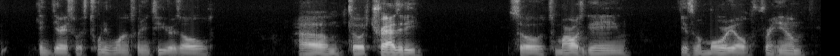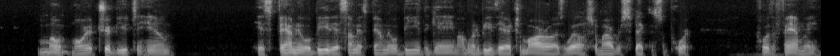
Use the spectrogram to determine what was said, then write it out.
I think Darius was 21, 22 years old. Um, so it's tragedy. So tomorrow's game is a memorial for him, memorial tribute to him. His family will be there. Some of his family will be the game. I'm going to be there tomorrow as well. Show my respect and support for the family.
